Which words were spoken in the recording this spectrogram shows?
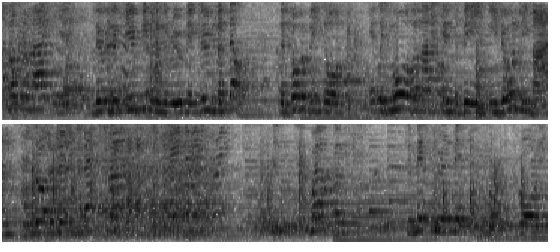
I'm not going to lie to you, there was a few people in the room, including myself, that probably thought it was more of a masculine to be his only man rather than his best man. Made them embrace. Welcome to Mr. and Mrs. Crawley.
